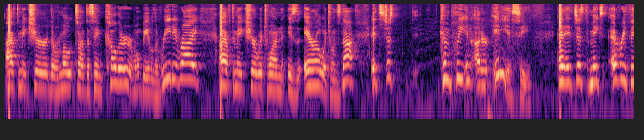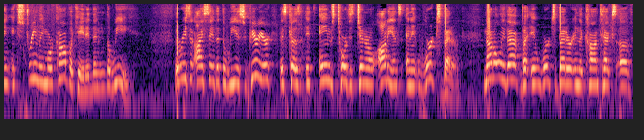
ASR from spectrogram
I have to make sure the remotes aren't the same color or won't be able to read it right. I have to make sure which one is the arrow, which one's not. It's just complete and utter idiocy. And it just makes everything extremely more complicated than the Wii. The reason I say that the Wii is superior is because it aims towards its general audience and it works better. Not only that, but it works better in the context of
